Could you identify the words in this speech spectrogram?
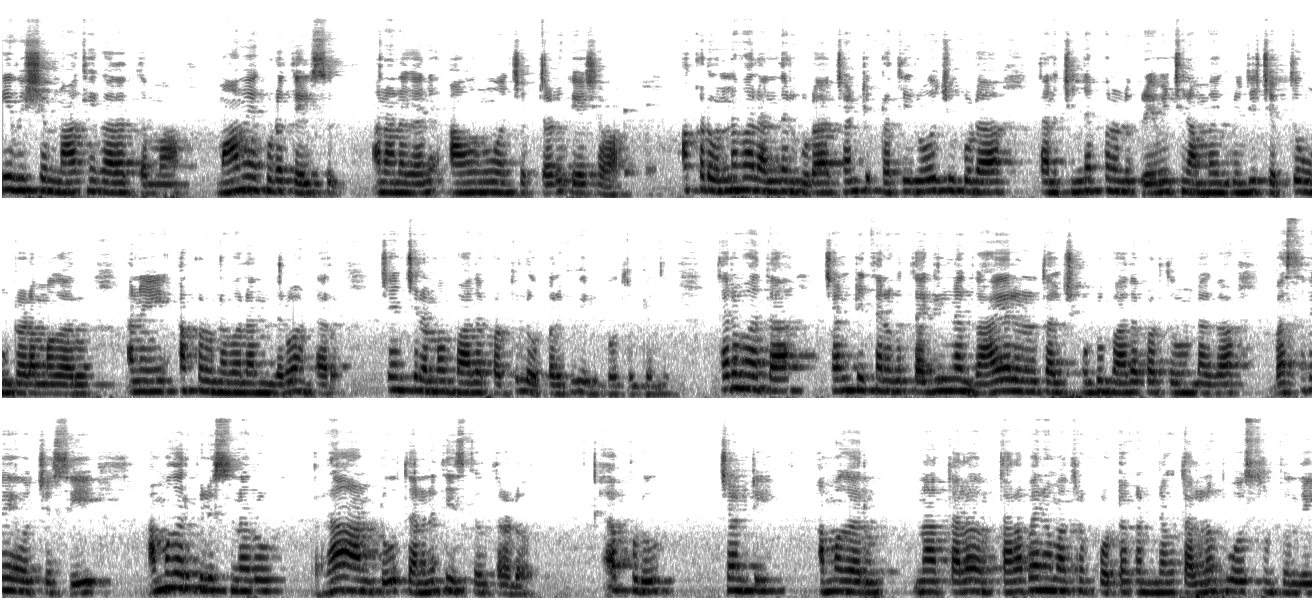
ఈ విషయం నాకే కాదత్తమ్మ. మామయ్య కూడా తెలుసు అని అనగానే అవును అని చెప్తాడు కేశవ. అక్కడ ఉన్న వాళ్ళందరూ కూడా చంటి ప్రతిరోజు కూడా తన చిన్నప్పటి నుండి ప్రేమించిన అమ్మాయి గురించి చెప్తూ ఉంటాడు అమ్మగారు అని అక్కడ ఉన్న వాళ్ళందరూ అంటారు. చెంచలమ్మ బాధపడుతూ లోపలికి వెళ్ళిపోతుంటుంది. తర్వాత చంటి తనకు తగిలిన గాయాలను తలుచుకుంటూ బాధపడుతూ ఉండగా బసవయ్య వచ్చేసి అమ్మగారు పిలుస్తున్నారు? రా అంటూ తనని తీసుకెళ్తాడు. అప్పుడు చంటి అమ్మగారు నా తల తలపైన మాత్రం కొట్టకండి నాకు తలనొప్పి వస్తుంటుంది.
